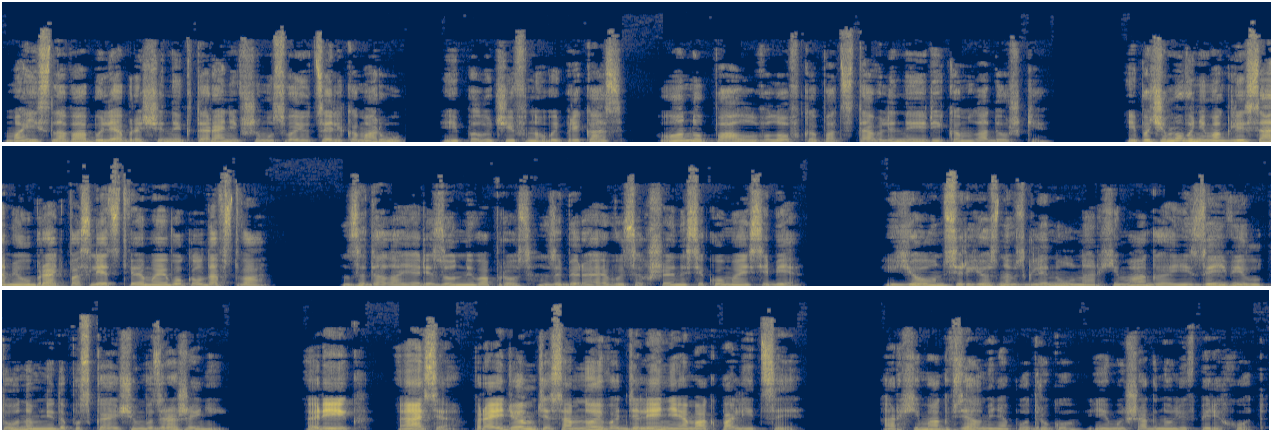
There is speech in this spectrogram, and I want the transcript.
Мои слова были обращены к таранившему свою цель комару, и, получив новый приказ, он упал в ловко подставленные Риком ладошки. «И почему вы не могли сами убрать последствия моего колдовства?» Задала я резонный вопрос, забирая высохшее насекомое себе. Йоун серьезно взглянул на архимага и заявил тоном, не допускающим возражений. «Рик, Ася, пройдемте со мной в отделение маг-полиции. Архимаг взял меня под руку, и мы шагнули в переход.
